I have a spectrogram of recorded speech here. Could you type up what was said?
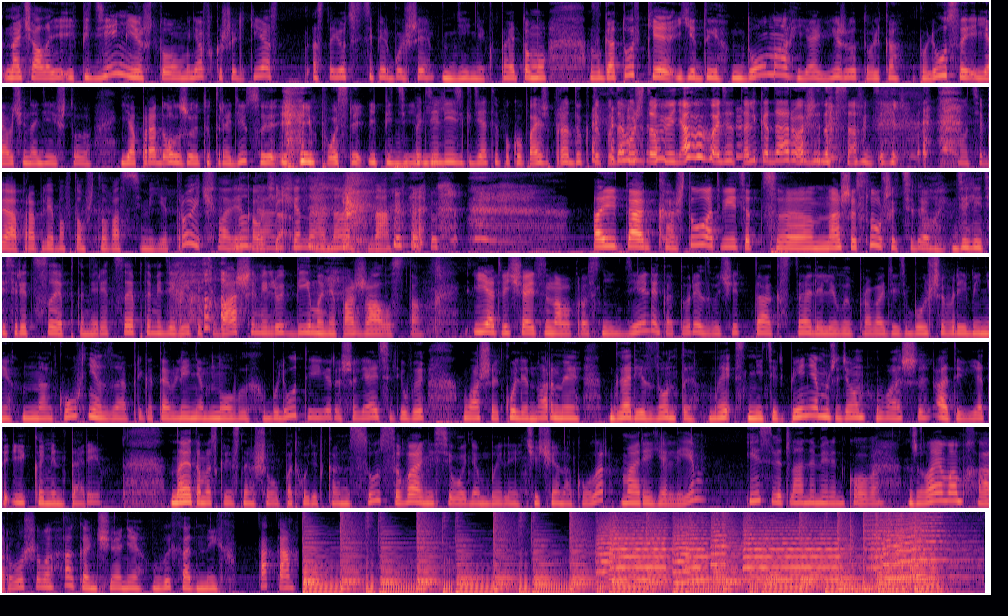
начала эпидемии, что у меня в кошельке остается теперь больше денег. Поэтому в готовке еды дома я вижу только плюсы, и я очень надеюсь, что я продолжу эту традицию и после эпидемии. Поделись, где ты покупаешь продукты, потому что у меня выходит только дороже на самом деле. У тебя проблема в том, что у вас в семье трое человек, ну, а у Чечены она одна. А итак, что ответят э, наши слушатели? Ой, делитесь рецептами, рецептами делитесь вашими любимыми, пожалуйста. И отвечайте на вопрос недели, который звучит так. Стали ли вы проводить больше времени на кухне за приготовлением новых блюд и расширяете ли вы ваши кулинарные горизонты? Мы с нетерпением ждем ваши ответы и комментарии. На этом воскресное шоу подходит к концу. С вами сегодня были Чечена Кулар, Мария Ли и Светлана Миренкова. Желаем вам хорошего окончания выходных. Пока!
